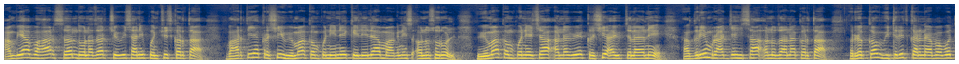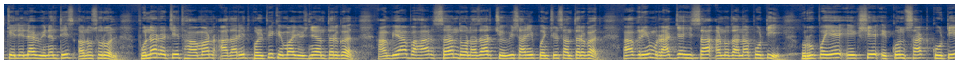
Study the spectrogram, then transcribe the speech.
आंबिया बहार सन दोन हजार चोवीस आणि पंचवीस करता भारतीय कृषी विमा कंपनीने केलेल्या मागणीस अनुसरून विमा कंपनीच्या अनवे कृषी आयुक्तालयाने अग्रिम राज्य हिस्सा अनुदानाकरता रक्कम वितरित करण्याबाबत केलेल्या विनंतीस अनुसरून पुनर्रचित हवामान आधारित फळपीक विमा योजनेअंतर्गत आंबिया बहार सन दोन हजार चोवीस आणि पंचवीस अंतर्गत अग्रिम राज्य हिस्सा अनुदानापोटी रुपये एकशे एकोणसाठ कोटी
